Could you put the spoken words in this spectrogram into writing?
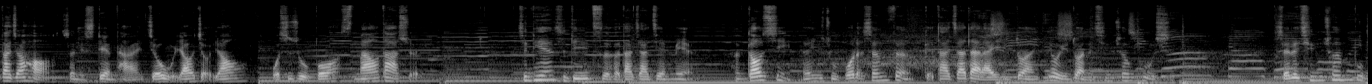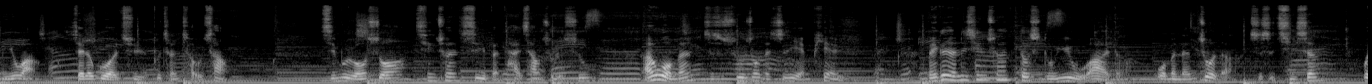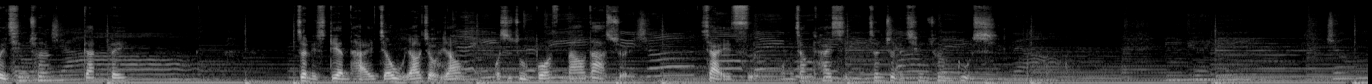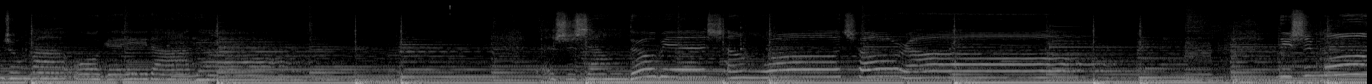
大家好，这里是电台九五幺九幺，我是主播 Smile 大水。今天是第一次和大家见面，很高兴能以主播的身份给大家带来一段又一段的青春故事。谁的青春不迷惘？谁的过去不曾惆怅？席慕容说：“青春是一本太仓促的书，而我们只是书中的只言片语。每个人的青春都是独一无二的，我们能做的只是起身为青春干杯。”这里是电台九五幺九幺，我是主播 Now 大水。下一次我们将开启真正的青春故事。是想都别你是魔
